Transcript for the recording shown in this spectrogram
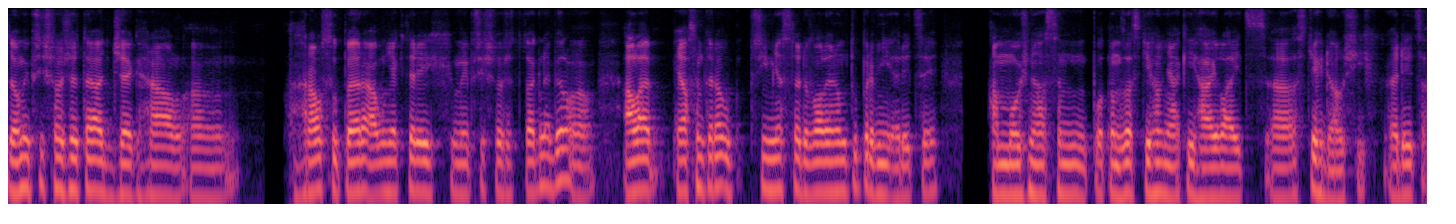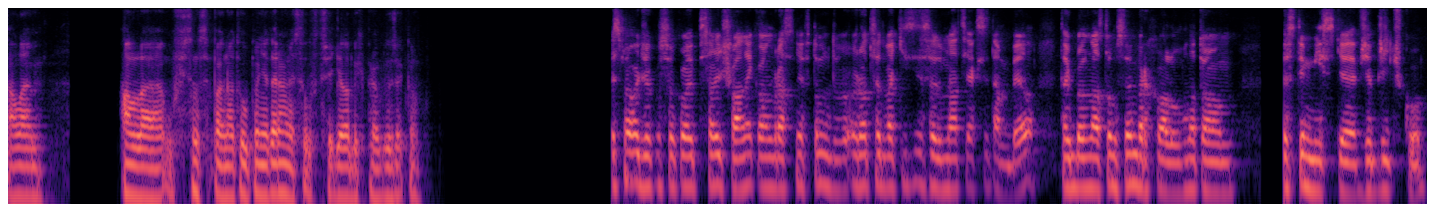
To mi přišlo, že teda Jack hrál, uh, hrál super a u některých mi přišlo, že to tak nebylo. No. Ale já jsem teda upřímně sledoval jenom tu první edici a možná jsem potom zastihl nějaký highlights uh, z těch dalších edic, ale, ale už jsem se pak na to úplně teda nesoustředil, abych pravdu řekl jsme o Jacku Sokovi psali článek a on vlastně v tom roce 2017, jak si tam byl, tak byl na tom svém vrcholu, na tom šestém místě v žebříčku,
